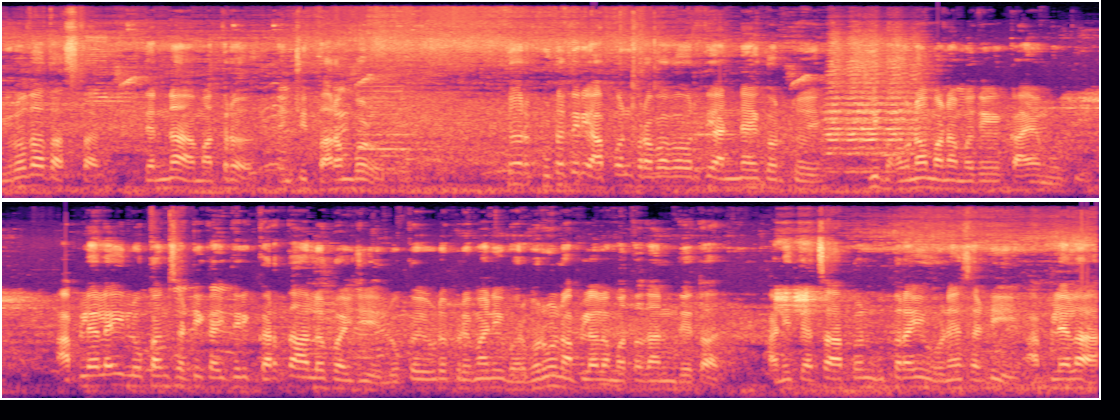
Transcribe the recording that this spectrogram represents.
विरोधात असतात त्यांना मात्र त्यांची तारंबळ होते. तर कुठंतरी आपण प्रभावावरती अन्याय करतो आहे ही भावना मनामध्ये कायम होती. आपल्यालाही लोकांसाठी काहीतरी करता आलं पाहिजे. लोक एवढं प्रेमाने भरभरून आपल्याला मतदान देतात आणि त्याचा आपण उतराई होण्यासाठी आपल्याला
